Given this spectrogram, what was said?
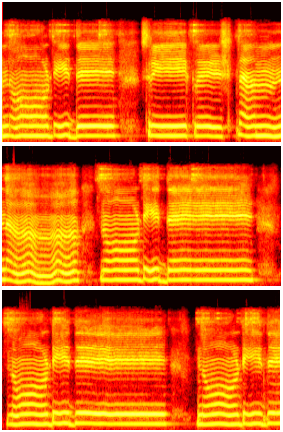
ನೋಡಿದೆ. ಶ್ರೀಕೃಷ್ಣನ್ನ ನೋಡಿದೆ. ನೋಡಿದೆ. ನೋಡಿದೆ.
